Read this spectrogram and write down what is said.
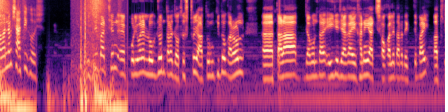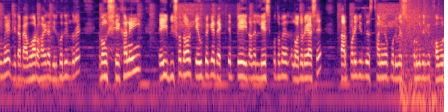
আমার নাম সাথী ঘোষ। বুঝতেই পারছেন পরিবারের লোকজন তারা যথেষ্টই আতঙ্কিত কারণ তারা যেমনটা এই যে জায়গা এখানেই আজ সকালে তারা দেখতে পায় বাথরুমে, যেটা ব্যবহার হয় না দীর্ঘদিন ধরে এবং সেখানেই এই বিষধর কেউটেকে দেখতে পেয়েই তাদের লেস প্রথমে নজরে আসে, তারপরে কিন্তু স্থানীয় পরিবেশ কর্মীদেরকে খবর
